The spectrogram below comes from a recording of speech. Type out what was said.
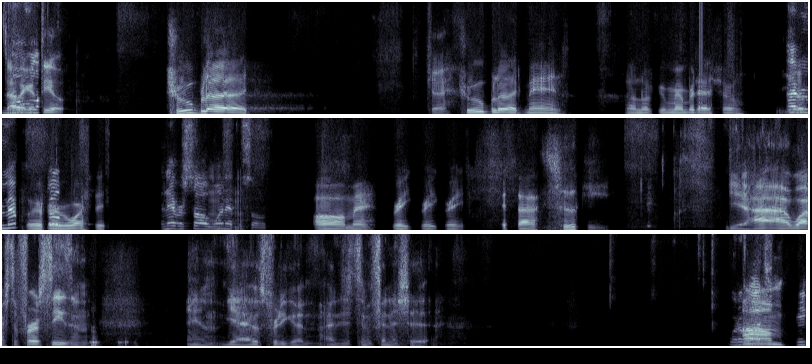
Dale, No lo- True Blood. Okay. True Blood, man. I don't know if you remember that show I Yep. remember. or if you ever watched it. I never saw one Mhm. episode. Oh man, great, great, great. It's Sookie. Yeah, I, I watched the first season, and yeah, it was pretty good. I just didn't finish it. What about Um, you?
